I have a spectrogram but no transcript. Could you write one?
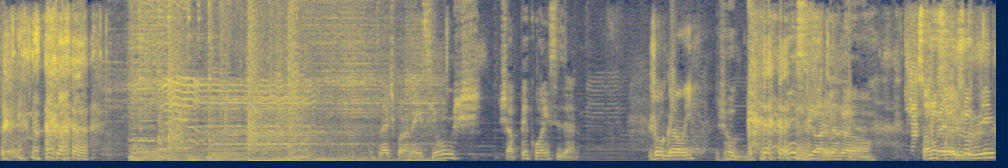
Atlético Paranaense 1, Ch- Chapecoense 0. Jogão, hein? Jogo 11 horas da manhã. Só não foi É, o jogo. domingo-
